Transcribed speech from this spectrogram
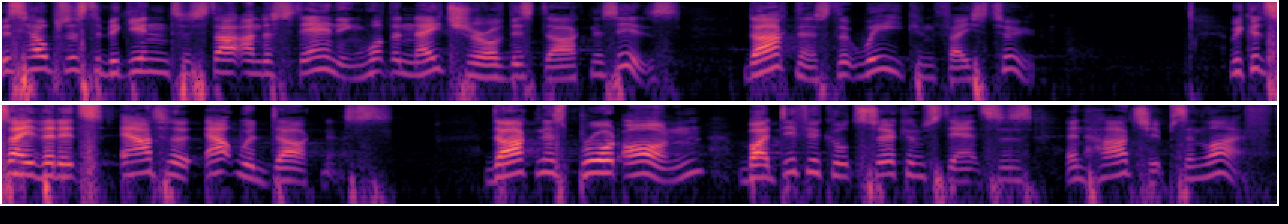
This helps us to begin to start understanding what the nature of this darkness is. Darkness that we can face too. We could say that it's outer, outward darkness. Darkness brought on by difficult circumstances and hardships in life.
